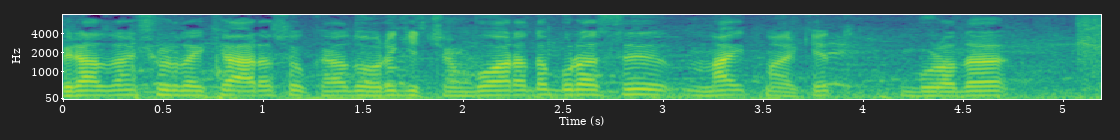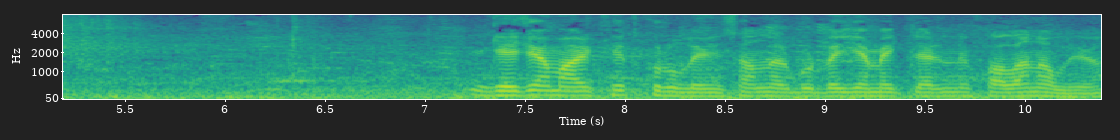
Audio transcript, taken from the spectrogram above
Birazdan şuradaki ara sokağa doğru gideceğim. Bu arada burası night market. Burada gece market kuruluyor. İnsanlar burada yemeklerini falan alıyor.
